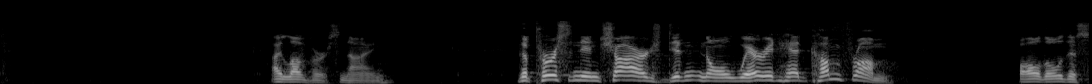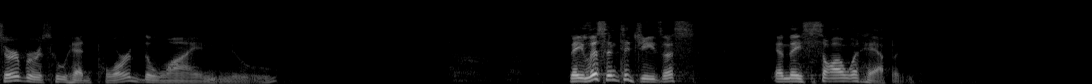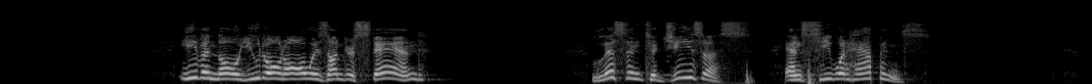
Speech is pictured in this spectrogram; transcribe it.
I love verse 9. The person in charge didn't know where it had come from, although the servers who had poured the wine knew. They listened to Jesus and they saw what happened. Even though you don't always understand, listen to Jesus and see what happens.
